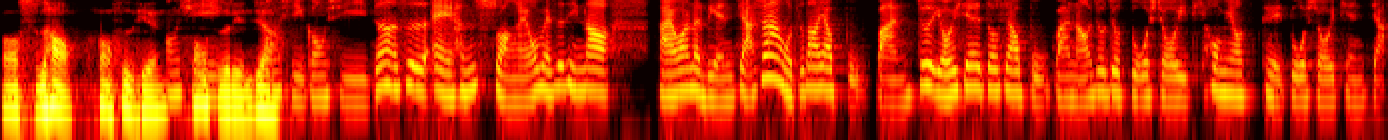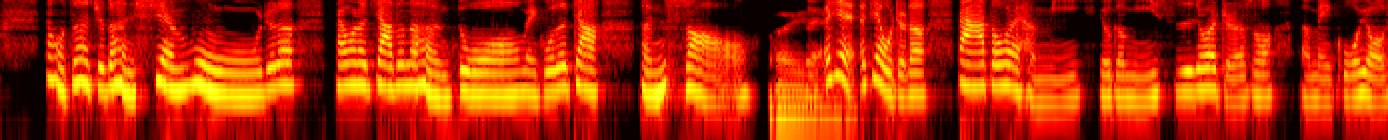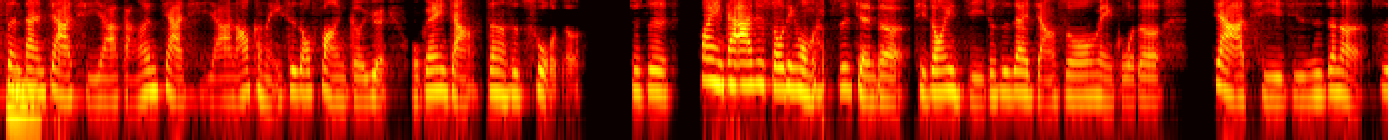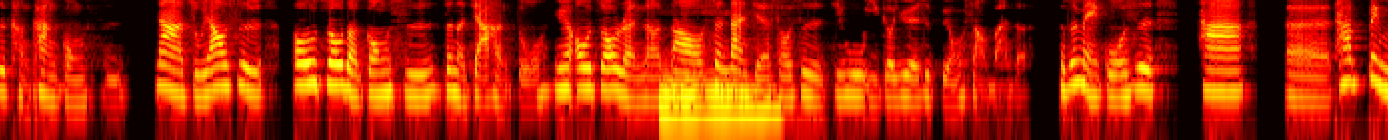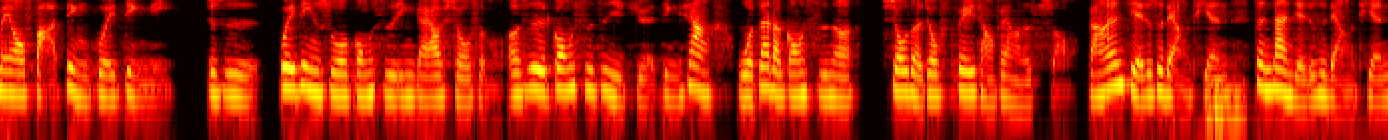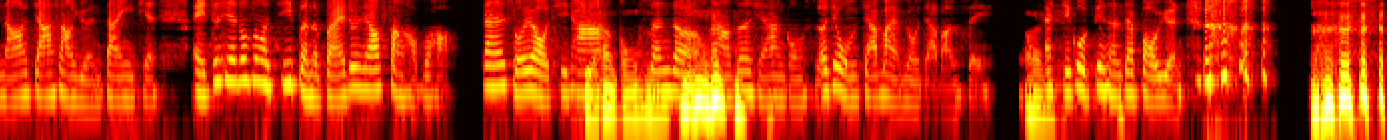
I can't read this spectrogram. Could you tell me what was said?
到十号。放四天，双十连假，恭喜恭喜，真的是哎、欸，很爽哎、欸！我每次听到台湾的连假，虽然我知道要补班，就是有一些都是要补班，然后就就多休一天，后面又可以多休一天假，但我真的觉得很羡慕。我觉得台湾的假真的很多，美国的假很少。哎，对，而且而且，我觉得大家都会很迷，有个迷失，就会觉得说，呃，美国有圣诞假期啊、嗯、感恩假期啊，然后可能一次都放一个月。我跟你讲，真的是错的。就是欢迎大家去收听我们 之前的其中一集，就是在讲说美国的假期其实真的是肯看公司，那主要是。欧洲的公司真的假很多，因为欧洲人呢，到圣诞节的时候是几乎一个月是不用上班的。嗯、可是美国是他，呃，他并没有法定规定你，就是规定说公司应该要休什么，而是公司自己决定。像我在的公司呢，休的就非常非常的少，感恩节就是两天，圣诞节就是两天，然后加上元旦一天，哎，这些都这么基本的，本来就应该要放，好不好？但是所有其他血汗公司真的，我跟你讲，真的血汗公司，而且我们加班也没有加班费，哎，结果变成在抱怨，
